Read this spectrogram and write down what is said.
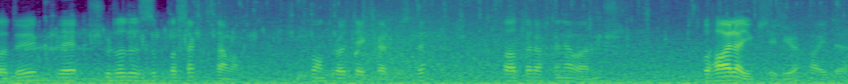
Zıpladık ve şurada da zıplasak tamam. Kontrol tekrar bizde. Sağ tarafta ne varmış? Bu hala yükseliyor. Hayda.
